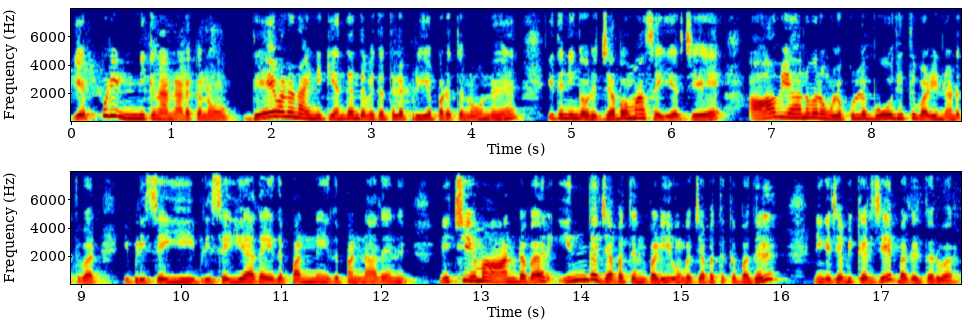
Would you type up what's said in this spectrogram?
எப்படி இன்னைக்கு நான் நடக்கணும்? தேவனை நான் இன்னைக்கு எந்தெந்த விதத்தில் பிரியப்படுத்தணும்னு இதை நீங்கள் ஒரு ஜெபமாக செய்யறச்சே ஆவியானவர் உங்களுக்குள்ளே போதித்து வழி நடத்துவார். இப்படி செய் இப்படி செய்யாத இதை பண்ணு இது பண்ணாதேன்னு. நிச்சயமாக ஆண்டவர் இந்த ஜபத்தின்படி உங்கள் ஜெபத்துக்கு பதில் நீங்கள் ஜபிக்கிறச்சே பதில் தருவார்.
